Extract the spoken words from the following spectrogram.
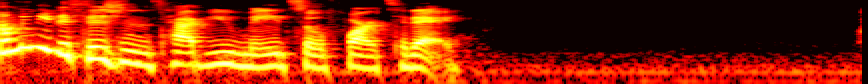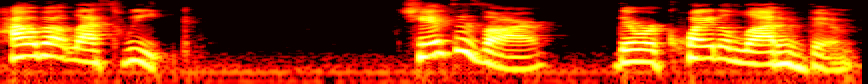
How many decisions have you made so far today? How about last week? Chances are there were quite a lot of them.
